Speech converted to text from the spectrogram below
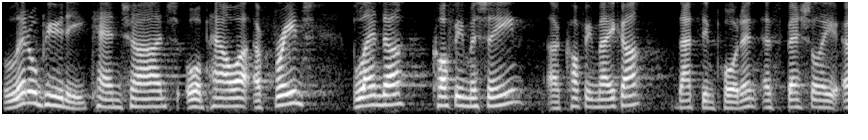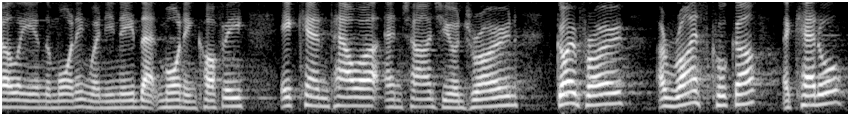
little beauty can charge or power a fridge, blender, coffee machine, a coffee maker. That's important, especially early in the morning when you need that morning coffee. It can power and charge your drone, GoPro, a rice cooker, a kettle,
